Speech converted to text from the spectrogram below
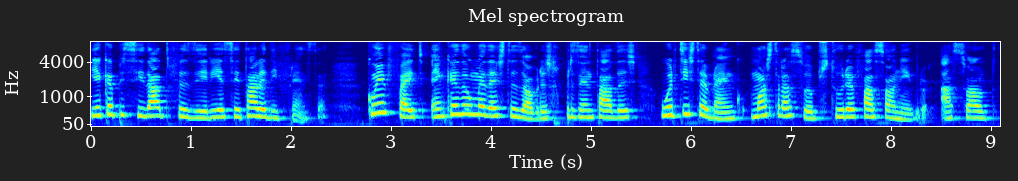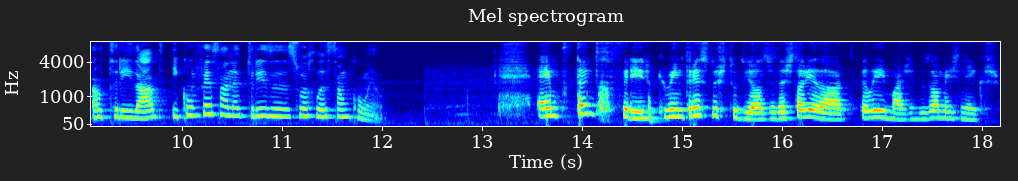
e a capacidade de fazer e aceitar a diferença. Com efeito, em cada uma destas obras representadas, o artista branco mostra a sua postura face ao negro, a sua alteridade e confessa a natureza da sua relação com ele. É importante referir que o interesse dos estudiosos da história da arte pela imagem dos homens negros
